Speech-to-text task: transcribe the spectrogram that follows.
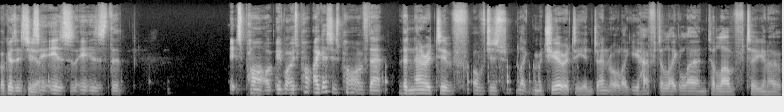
because it's just Yeah. it is it is the it's part of it was part i guess it's part of that the narrative of just like maturity in general like you have to like learn to love to you know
